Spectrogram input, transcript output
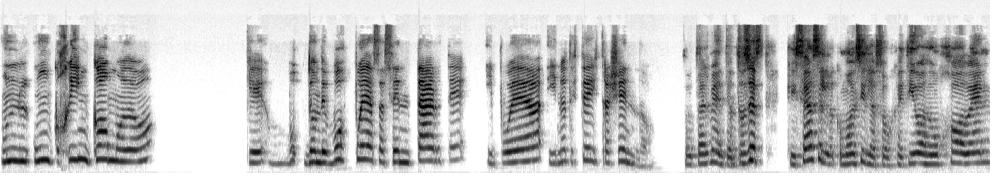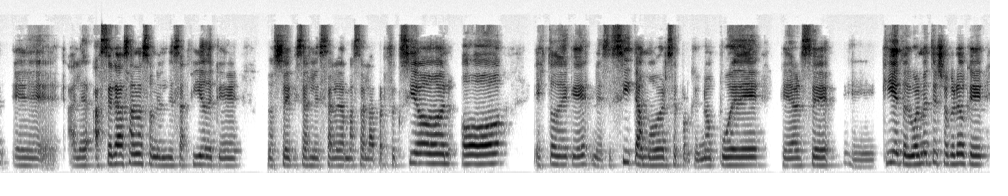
un, un cojín cómodo que, donde vos puedas asentarte y pueda y no te esté distrayendo. Totalmente. Entonces, quizás, como decís, los objetivos de un joven eh, al hacer asana son el desafío de que, no sé, quizás le salga más a la perfección o esto de que necesita moverse porque no puede quedarse eh, quieto. Igualmente yo creo que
